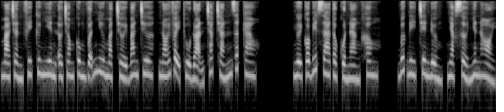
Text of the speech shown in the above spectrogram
Mà Trần Phi cư nhiên ở trong cung vẫn như mặt trời ban trưa, nói vậy thủ đoạn chắc chắn rất cao. Người có biết gia tộc của nàng không? Bước đi trên đường, nhạc sở nhân hỏi.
